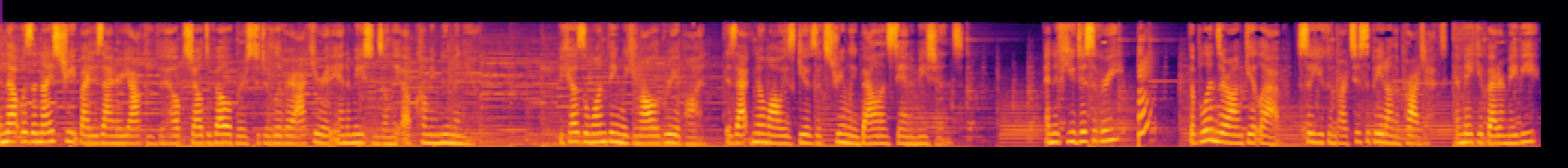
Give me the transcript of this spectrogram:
And that was a nice treat by designer Yaku who helped Shell developers to deliver accurate animations on the upcoming new menu. Because the one thing we can all agree upon, is that GNOME always gives extremely balanced animations. And if you disagree? The blends are on GitLab, so you can participate on the project, and make it better maybe?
